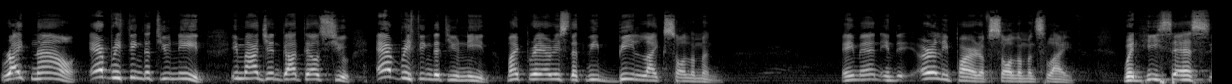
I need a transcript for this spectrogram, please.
right now, everything that you need. Imagine God tells you everything that you need. My prayer is that we be like Solomon. Amen. In the early part of Solomon's life, when he says,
